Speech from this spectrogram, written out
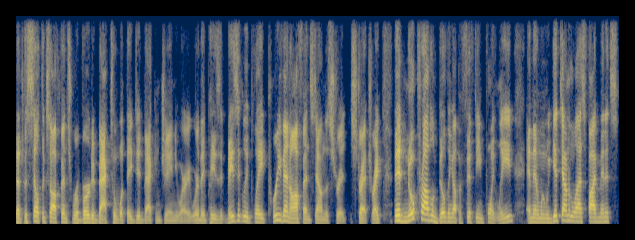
that the Celtics offense reverted back to what they did back in January, where they basically played prevent offense down the stretch, right? They had no problem building up a 15 point lead. And then when we get down to the last five minutes,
